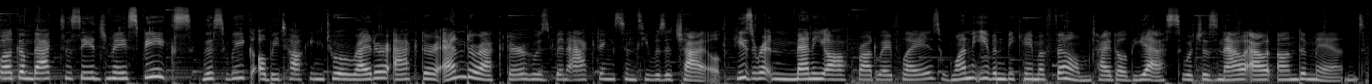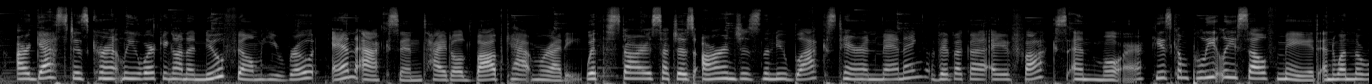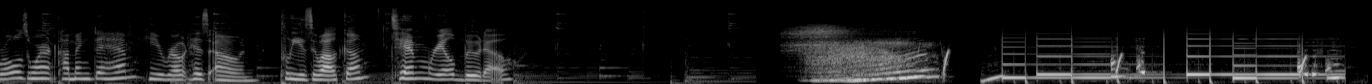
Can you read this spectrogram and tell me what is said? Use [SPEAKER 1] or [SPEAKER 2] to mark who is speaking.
[SPEAKER 1] Welcome back to Sage May Speaks. This week I'll be talking to a writer, actor, and director who's been acting since he was a child. He's written many off Broadway plays, one even became a film titled Yes, which is now out on demand. Our guest is currently working on a new film he wrote and acts in titled Bobcat Moretti, with stars such as Orange is the New Black's Taryn Manning, Vivica A. Fox, and more. He's completely self made, and when the roles weren't coming to him, he wrote his own. Please welcome Tim Realbuto.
